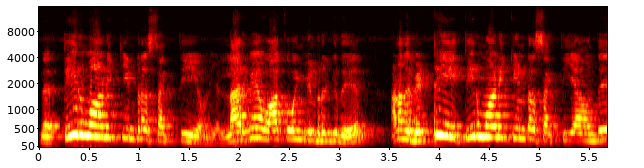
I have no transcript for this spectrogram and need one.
இந்த தீர்மானிக்கின்ற சக்தி அவங்க எல்லாருமே வாக்கு வங்கிகள் இருக்குது. ஆனால் அந்த வெற்றியை தீர்மானிக்கின்ற சக்தியாக வந்து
